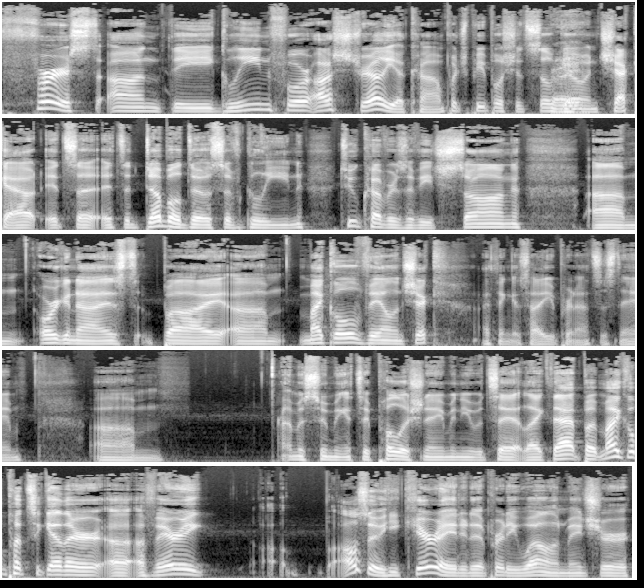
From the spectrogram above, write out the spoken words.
first on the Glean for Australia comp, which people should still go and check out. It's a it's a double dose of Glean, two covers of each song, um, organized by um, Michael Valenchik. I think is how you pronounce his name. Um, I'm assuming it's a Polish name and you would say it like that. But Michael put together a, a very also he curated it pretty well and made sure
